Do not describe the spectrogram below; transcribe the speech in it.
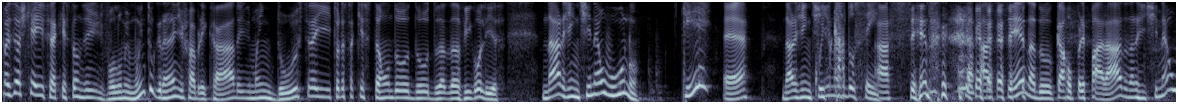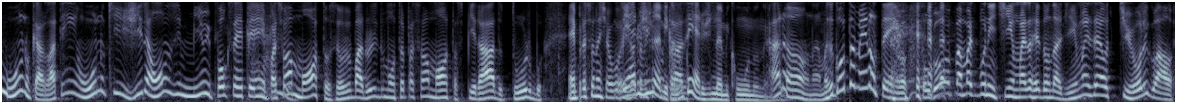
Mas eu acho que é isso, é a questão de volume muito grande fabricado e uma indústria e toda essa questão do, do, do Davi Golias. Na Argentina é o Uno. Quê? É. Na Argentina. Sem? A cena, a cena do carro preparado na Argentina é o Uno, cara. Lá tem um Uno que gira 11 mil e poucos RPM. Parece uma moto. Você ouve o barulho do motor, parece uma moto. Aspirado, turbo. É impressionante. É E o aerodinâmica, não tem aerodinâmica Uno, né? Ah, não, não. Mas o Gol também não tem. O, o Gol é mais bonitinho, mais arredondadinho, mas é o tijolo igual.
